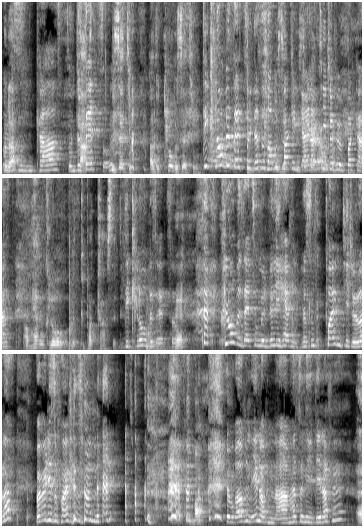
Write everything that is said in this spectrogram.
Und das Oder? ist ein Cast, so eine Besetzung. Besetzung. Also Klobesetzung. Die Klo-Besetzung, das ist auch ein Klo-Besetzung, fucking ist doch geiler geil, Titel für einen Podcast. Auf Herrenklo wird gepodcastet. Die Klo-Besetzung. Klo-Besetzung mit Willi Herren. Das ist ein Folgentitel, oder? Wollen wir diese Folge so nennen? Mach. Wir brauchen eh noch einen Namen. Hast du eine Idee dafür? Äh,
